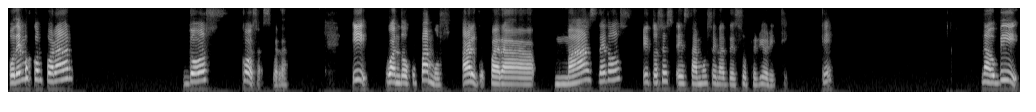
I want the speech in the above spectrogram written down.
Podemos comparar dos cosas, ¿verdad? Y cuando ocupamos algo para más de dos, entonces estamos en la de superiority. ¿Ok? Now, B.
